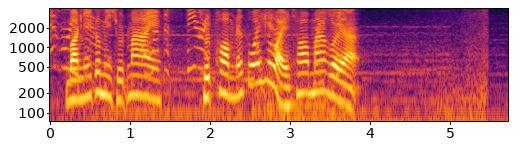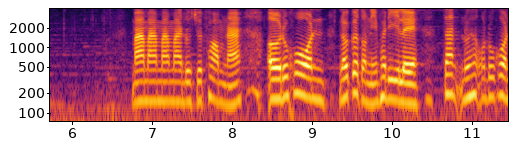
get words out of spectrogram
everything. บอนนี้ก็มีชุดใหม่ I have the spirit. ชุดพรอมเนี่ยสวยๆชอบมากเลยอะมามามามาดูชุดพรอมนะ เออทุกคนแล้วเกิดตรงนี้พอดีเลยสันทุกคน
